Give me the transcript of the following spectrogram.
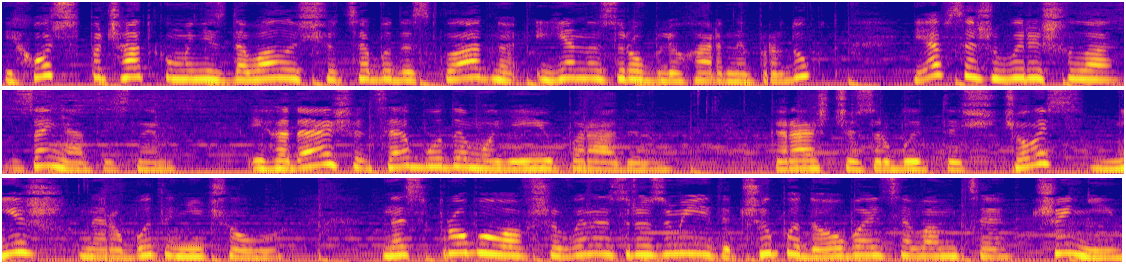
І хоч спочатку мені здавалося, що це буде складно і я не зроблю гарний продукт, я все ж вирішила зайнятися ним. І гадаю, що це буде моєю порадою. Краще зробити щось, ніж не робити нічого. Не спробувавши, ви не зрозумієте, чи подобається вам це, чи ні.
